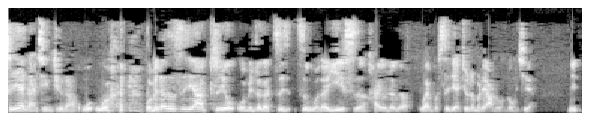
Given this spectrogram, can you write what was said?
世界感兴趣的，我我我们在这个世界上只有我们这个自自我的意识，还有这个外部世界，就这么两种东西。你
